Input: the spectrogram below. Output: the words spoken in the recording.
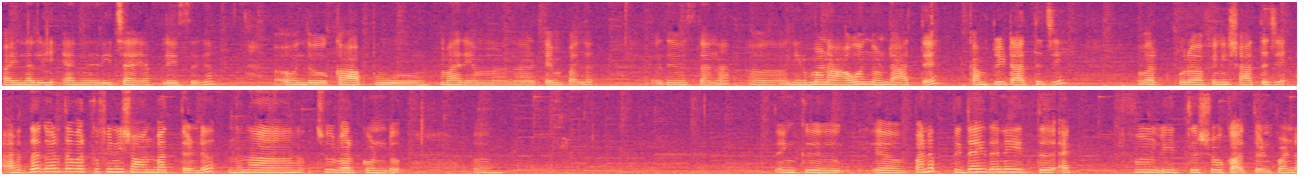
ಫೈನಲಿ ಏನು ರೀಚ್ ಆಯ ಪ್ಲೇಸಿಗೆ ಒಂದು ಕಾಪು ಮಾರಿಯಮ್ಮನ ಟೆಂಪಲ್ ದೇವಸ್ಥಾನ ನಿರ್ಮಾಣ ಆವೊಂದುಂಡು ಆತೆ ಕಂಪ್ಲೀಟ್ ಆತಜಿ ವರ್ಕ್ ಪೂರ ಫಿನಿಶ್ ಆತಜಿ ಅರ್ಧಗರ್ಧ ವರ್ಕ್ ಫಿನಿಶ್ ಆನ್ ಬತ್ತುಂಡು. ನನ್ನ ಚೂರು ವರ್ಕ್ ಉಂಡು. ಎಂಕ್ ಪಂಡ ಪಿದೈದನೆ ಇತ್ತು ಫುಲ್ ಇತ್ತು ಶೋಕ್ ಆತುಂಡು ಪಂಡ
